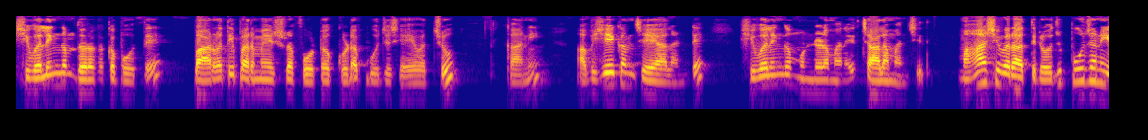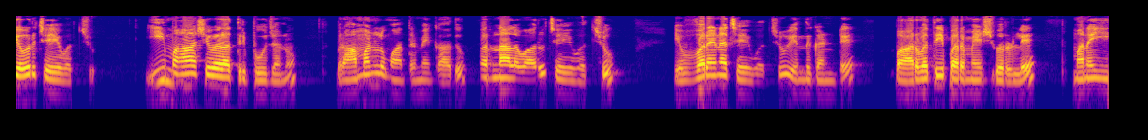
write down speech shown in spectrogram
శివలింగం దొరకకపోతే పార్వతీ పరమేశ్వర ఫోటో కూడా పూజ చేయవచ్చు. కానీ అభిషేకం చేయాలంటే శివలింగం ఉండడం అనేది చాలా మంచిది. మహాశివరాత్రి రోజు పూజను ఎవరు చేయవచ్చు? ఈ మహాశివరాత్రి పూజను బ్రాహ్మణులు మాత్రమే కాదు వర్ణాల వారు చేయవచ్చు. ఎవరైనా చేయవచ్చు. ఎందుకంటే పార్వతీ పరమేశ్వరులే మన ఈ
